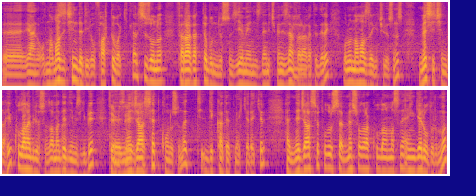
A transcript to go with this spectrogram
E, yani o namaz için de değil, o farklı vakitler. Siz onu feragatte bulunuyorsunuz. Yemeğinizden, içmenizden feragat ederek onu namazla geçiriyorsunuz. Mes için dahi kullanabiliyorsunuz. Ama dediğimiz gibi e, necaset konusunda dikkat etmek gerekir. Ha, necaset olursa mes olarak kullanmasına engel olur mu?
